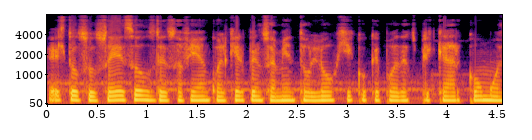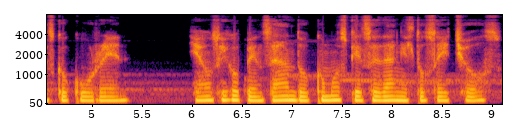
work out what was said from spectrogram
Estos sucesos desafían cualquier pensamiento lógico que pueda explicar cómo es que ocurren, y aún sigo pensando cómo es que se dan estos hechos.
